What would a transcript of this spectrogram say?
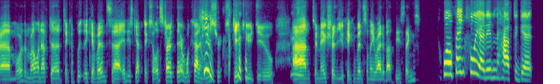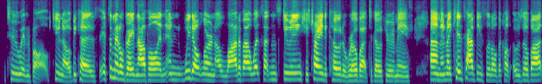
uh, more than well enough to, to completely convince uh, any skeptic. So let's start there. What kind of Phew. research did you do um, to make sure that you could convincingly write about these things? Well, thankfully, I didn't have to get too involved, you know, because it's a middle grade novel and, and we don't learn a lot about what Sutton's doing. She's trying to code a robot to go through a maze. Um, and my kids have these little, they're called Ozobots.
